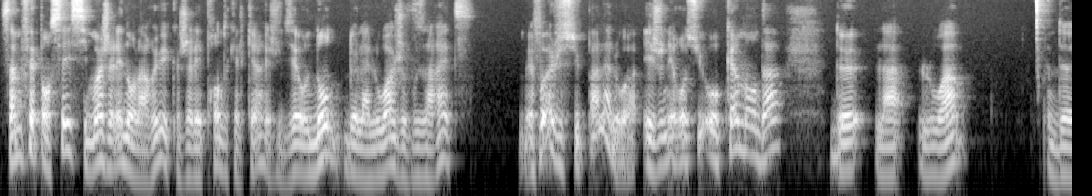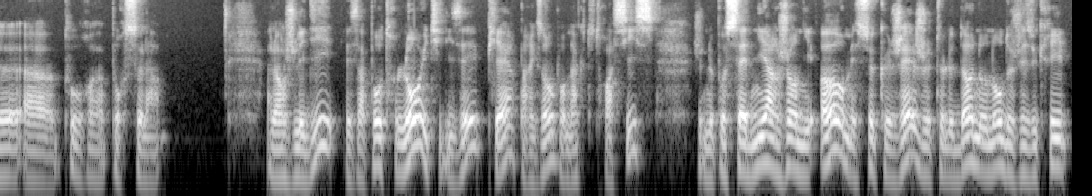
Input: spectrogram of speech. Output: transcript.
Ça me fait penser si moi j'allais dans la rue et que j'allais prendre quelqu'un et je disais au nom de la loi je vous arrête. Mais moi je ne suis pas la loi et je n'ai reçu aucun mandat de la loi euh, pour, euh, pour cela. Alors je l'ai dit, les apôtres l'ont utilisé, Pierre par exemple en acte 3.6, je ne possède ni argent ni or, mais ce que j'ai, je te le donne au nom de Jésus-Christ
